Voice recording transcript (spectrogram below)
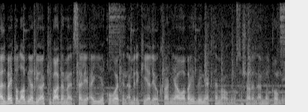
البيت الأبيض يؤكد عدم إرسال أي قوات أمريكية لأوكرانيا وبيض يجتمع بمستشار الأمن القومي.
